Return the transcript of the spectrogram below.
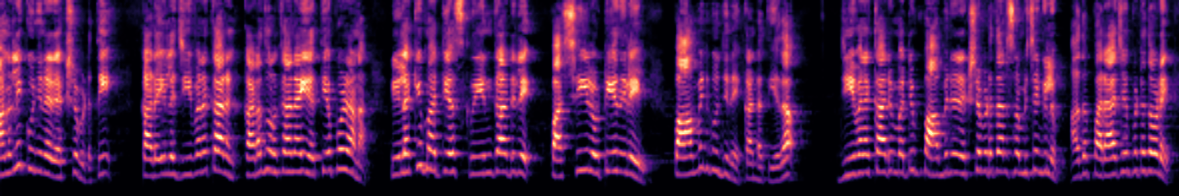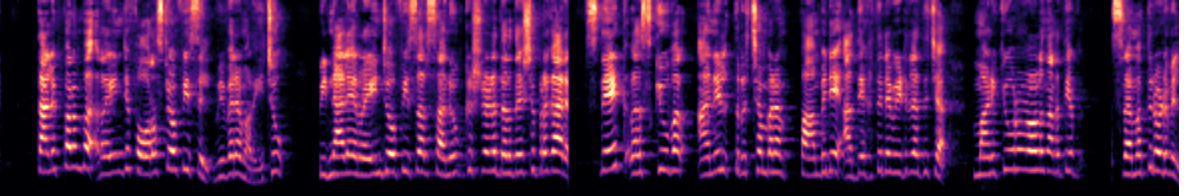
അണലിക്കുഞ്ഞിനെ രക്ഷപ്പെടുത്തി. കടയിലെ ജീവനക്കാരൻ കട തുറക്കാനായി എത്തിയപ്പോഴാണ് ഇളക്കി മാറ്റിയ സ്ക്രീൻ ഗാർഡിലെ പശയിലൊട്ടിയ നിലയിൽ പാമ്പിൻ കുഞ്ഞിനെ കണ്ടെത്തിയത്. ജീവനക്കാരും മറ്റും പാമ്പിനെ രക്ഷപ്പെടുത്താൻ ശ്രമിച്ചെങ്കിലും അത് പരാജയപ്പെട്ടതോടെ തളിപ്പറമ്പ് റേഞ്ച് ഫോറസ്റ്റ് ഓഫീസിൽ വിവരമറിയിച്ചു. പിന്നാലെ റേഞ്ച് ഓഫീസർ സനൂപ് കൃഷ്ണയുടെ നിർദ്ദേശപ്രകാരം സ്നേക് റെസ്ക്യൂവർ അനിൽ തൃച്ചംബരം പാമ്പിനെ അദ്ദേഹത്തിന്റെ വീട്ടിലെത്തിച്ച് മണിക്കൂറുകളോളം നടത്തിയ ശ്രമത്തിനൊടുവിൽ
